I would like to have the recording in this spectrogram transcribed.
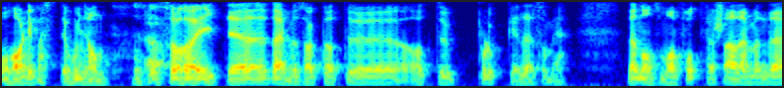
Og har de beste hundene. Ja. så ikke dermed sagt at du, at du, plukker det som er. Det er noen som har fått for seg det, men det,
